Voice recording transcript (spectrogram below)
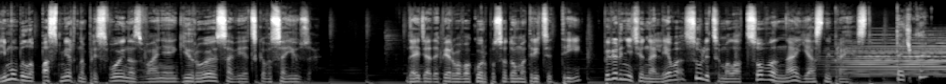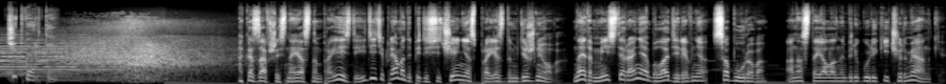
ему было посмертно присвоено звание Героя Советского Союза – Дойдя до первого корпуса дома 33, поверните налево с улицы Молодцова на Ясный проезд. Точка четвертая. Оказавшись на Ясном проезде, идите прямо до пересечения с проездом Дежнева. На этом месте ранее была деревня Сабурова. Она стояла на берегу реки Чермянки.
